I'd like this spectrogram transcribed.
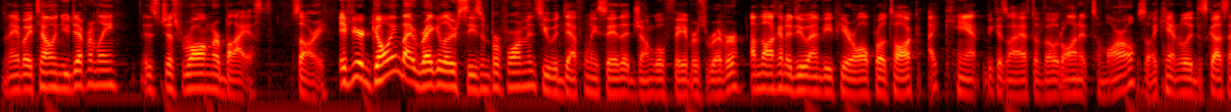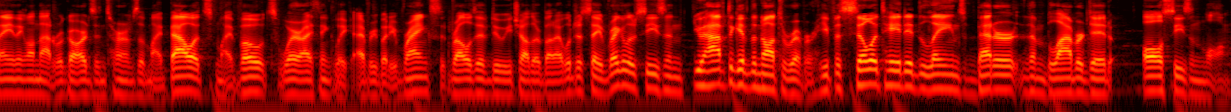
And anybody telling you differently is just wrong or biased. Sorry. If you're going by regular season performance, you would definitely say that Jungle favors River. I'm not going to do MVP or All-Pro talk. I can't because I have to vote on it tomorrow. So I can't really discuss anything on that regards in terms of my ballots, my votes, where I think like everybody ranks relative to each other. But I will just say regular season, you have to give the nod to River. He facilitated lanes better than Blabber did all season long.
